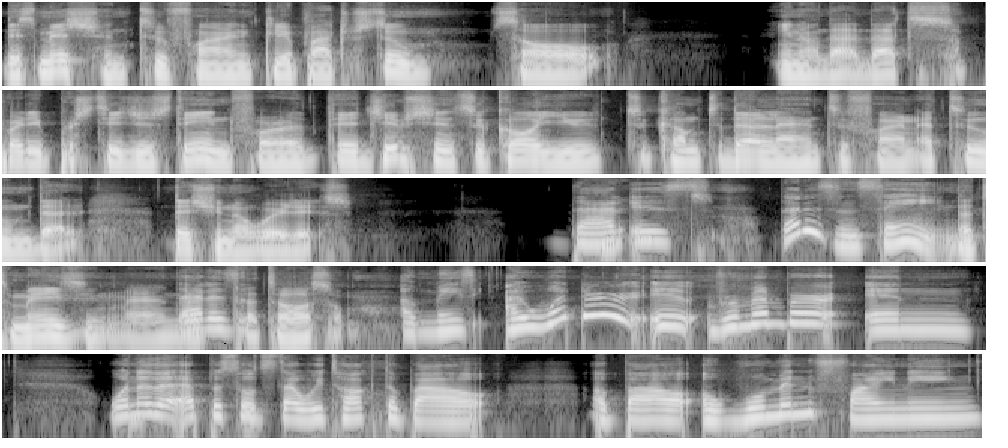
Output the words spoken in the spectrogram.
this mission to find Cleopatra's tomb. So, you know that that's a pretty prestigious thing for the Egyptians to call you to come to their land to find a tomb that they should know where it is. That is that is insane. That's amazing, man. That That is is- that's awesome. amazing. I wonder if remember in one of the episodes that we talked about about a woman finding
